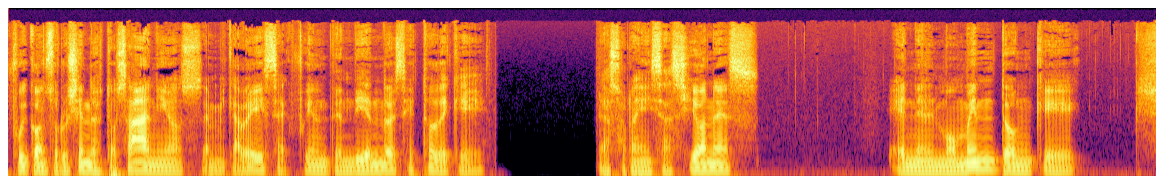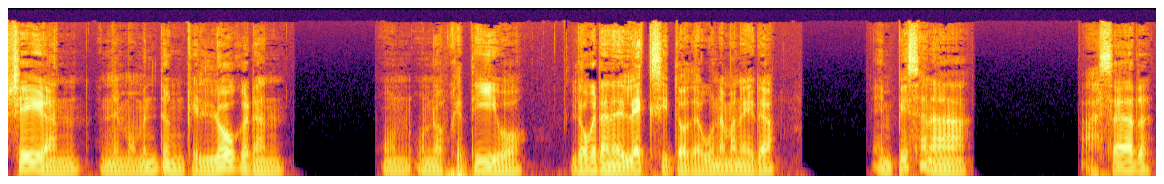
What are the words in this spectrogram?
fui construyendo estos años en mi cabeza, que fui entendiendo, es esto de que las organizaciones, en el momento en que llegan, en el momento en que logran un objetivo, logran el éxito de alguna manera, empiezan a, hacer,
